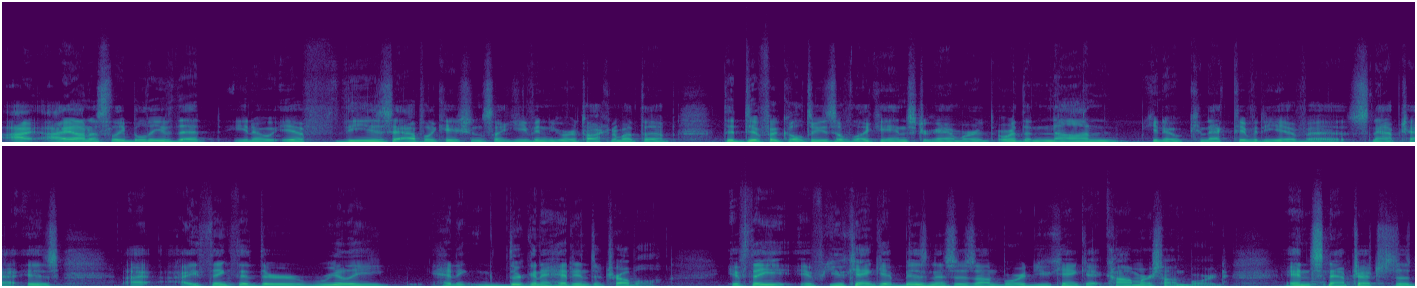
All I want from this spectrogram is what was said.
I, I honestly believe that you know if these applications, like even you were talking about the the difficulties of like Instagram or or the non you know connectivity of a Snapchat is, I I think that they're really heading they're going to head into trouble. If they if you can't get businesses on board, you can't get commerce on board, and Snapchat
